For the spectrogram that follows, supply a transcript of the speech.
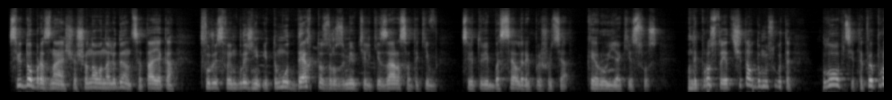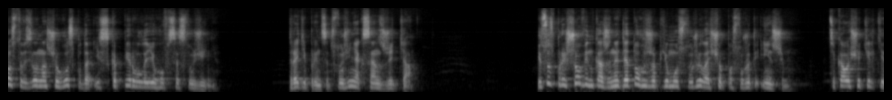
Світ добре знає, що шанована людина це та, яка служить своїм ближнім, і тому дехто зрозумів тільки зараз, отакі світові бестселери пишуться Керуй як Ісус. Вони просто, я читав, думаю, слухайте, хлопці, так ви просто взяли нашого Господа і скопірували його все служіння. Третій принцип служіння як сенс життя. Ісус прийшов, Він каже, не для того, щоб йому служили, а щоб послужити іншим. Цікаво, що тільки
